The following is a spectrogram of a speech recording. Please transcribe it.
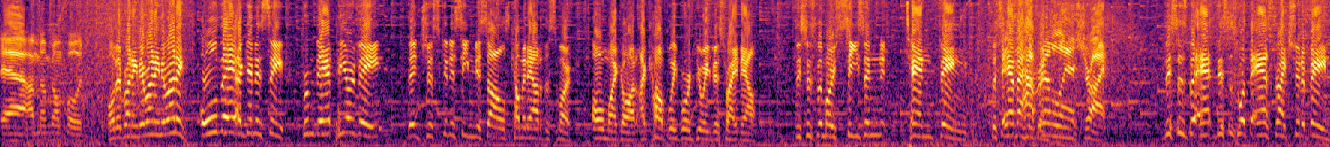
yeah, I'm, I'm going forward. Oh, they're running. They're running. They're running. All they are gonna see from their POV. They're just gonna see missiles coming out of the smoke. Oh my god, I can't believe we're doing this right now. This is the most season 10 thing that's ever happened. Real airstrike. This is the air, this is what the airstrike should have been.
